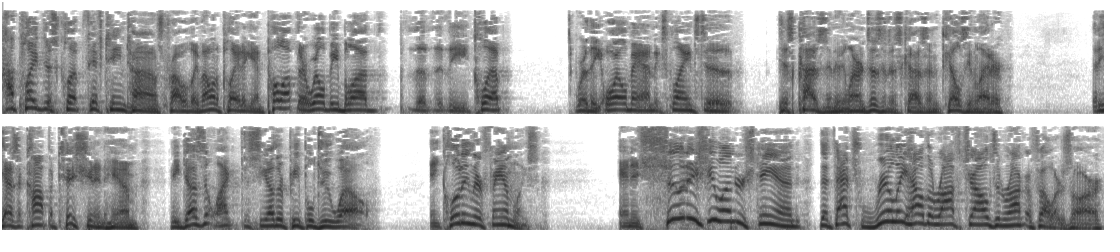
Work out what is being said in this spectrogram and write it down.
I played this clip 15 times probably, but I want to play it again. Pull up There Will Be Blood, the, the, the clip where the oil man explains to his cousin, who he learns isn't his cousin, kills him later, that he has a competition in him he doesn't like to see other people do well, including their families. And as soon as you understand that that's really how the Rothschilds and Rockefellers are,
